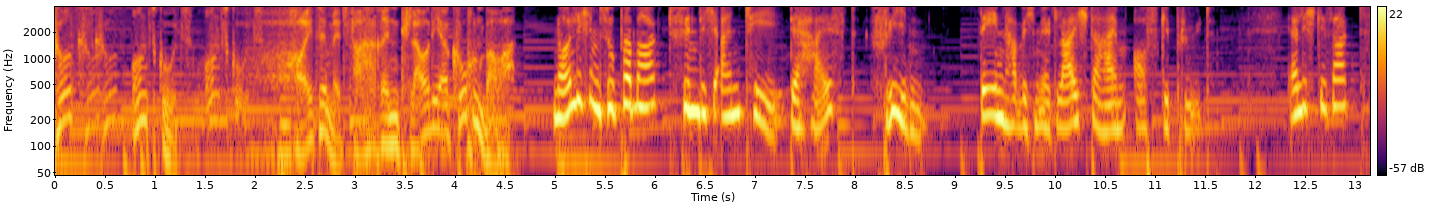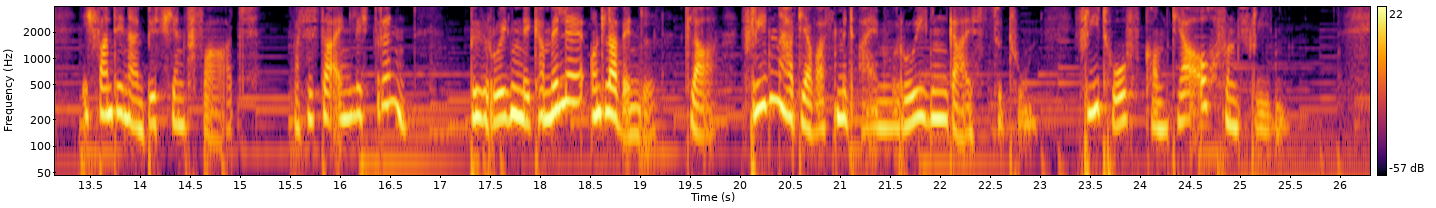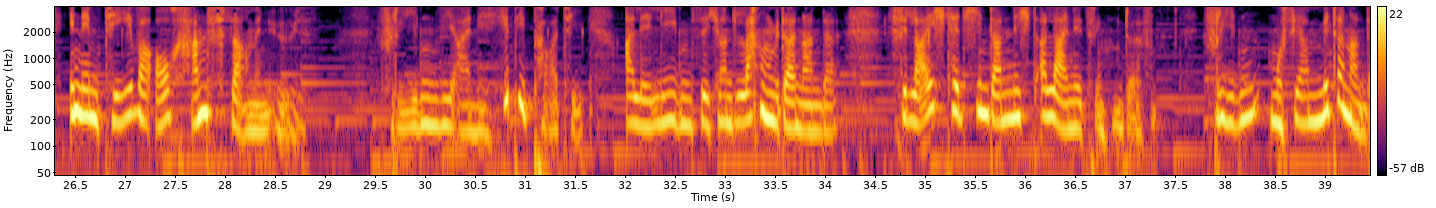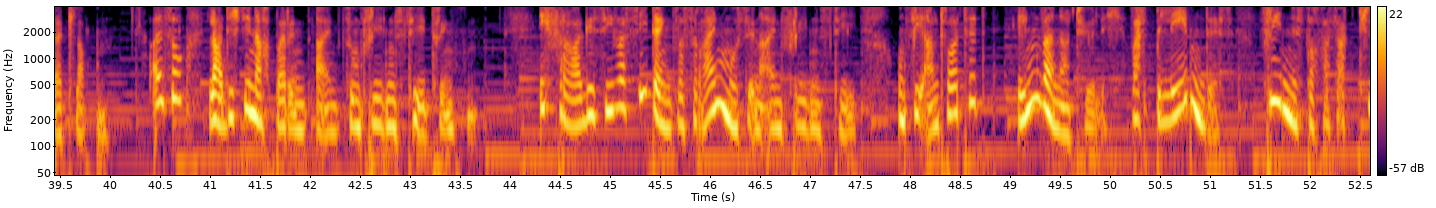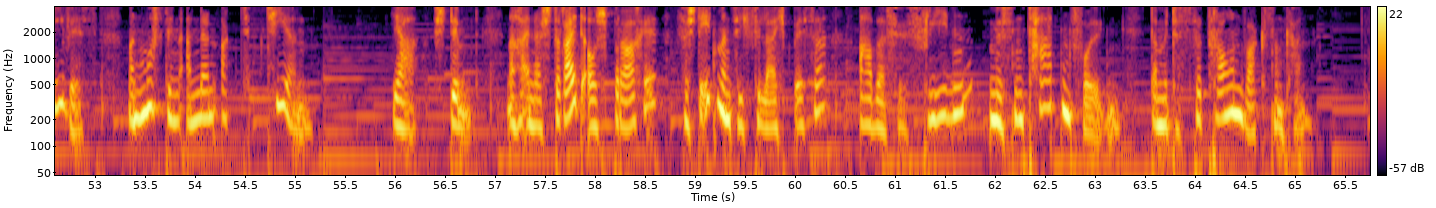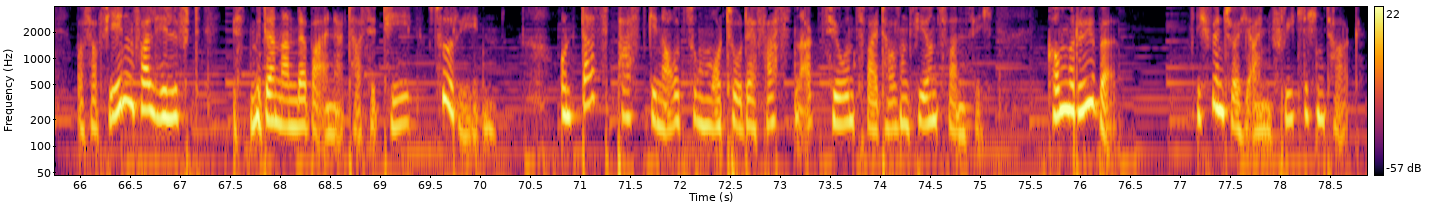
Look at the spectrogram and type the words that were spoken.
Kurz und gut und gut. Heute mit Pfarrerin Claudia Kuchenbauer. Neulich im Supermarkt finde ich einen Tee, der heißt Frieden. Den habe ich mir gleich daheim aufgebrüht. Ehrlich gesagt, ich fand ihn ein bisschen fad. Was ist da eigentlich drin? Beruhigende Kamille und Lavendel. Klar, Frieden hat ja was mit einem ruhigen Geist zu tun. Friedhof kommt ja auch von Frieden. In dem Tee war auch Hanfsamenöl. Frieden wie eine Hippie-Party. Alle lieben sich und lachen miteinander. Vielleicht hätte ich ihn dann nicht alleine trinken dürfen. Frieden muss ja miteinander klappen. Also lade ich die Nachbarin ein zum Friedenstee trinken. Ich frage sie, was sie denkt, was rein muss in einen Friedenstee. Und sie antwortet, Ingwer natürlich, was Belebendes. Frieden ist doch was Aktives. Man muss den anderen akzeptieren. Ja, stimmt. Nach einer Streitaussprache versteht man sich vielleicht besser, aber für Frieden müssen Taten folgen, damit das Vertrauen wachsen kann. Was auf jeden Fall hilft, ist miteinander bei einer Tasse Tee zu reden. Und das passt genau zum Motto der Fastenaktion 2024. Komm rüber. Ich wünsche euch einen friedlichen Tag.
